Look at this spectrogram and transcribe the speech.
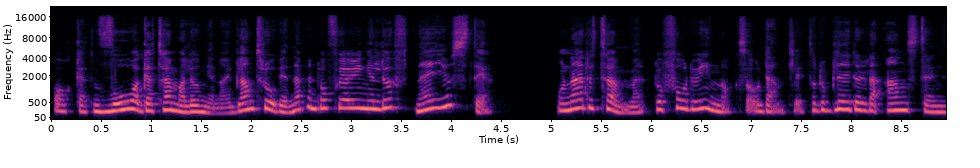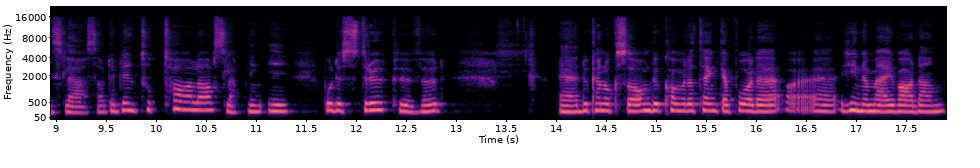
Och att våga tömma lungorna. Ibland tror vi, nej men då får jag ju ingen luft. Nej, just det. Och när du tömmer, då får du in också ordentligt och då blir det det där ansträngningslösa och det blir en total avslappning i både struphuvud. Eh, du kan också, om du kommer att tänka på det, eh, hinner med i vardagen,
